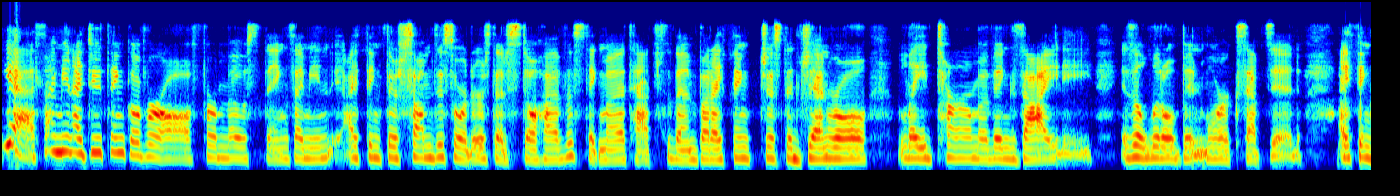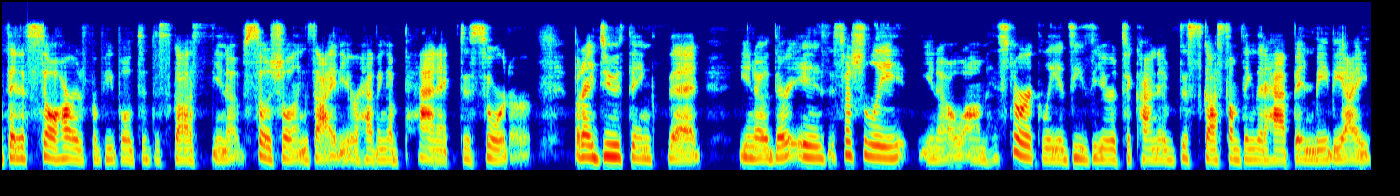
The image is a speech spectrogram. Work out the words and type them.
Yes, I mean, I do think overall for most things, I mean, I think there's some disorders that still have a stigma attached to them, but I think just a general laid term of anxiety is a little bit more accepted. I think that it's still hard for people to discuss, you know, social anxiety or having a panic disorder. But I do think that you know there is especially you know um, historically it's easier to kind of discuss something that happened. Maybe i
